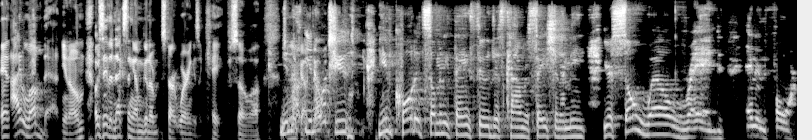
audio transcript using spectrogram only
And I love that. You know, I would say the next thing I'm going to start wearing is a cape. So, uh, you know, you know what you, you've quoted so many things through this conversation. I mean, you're so well read and informed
